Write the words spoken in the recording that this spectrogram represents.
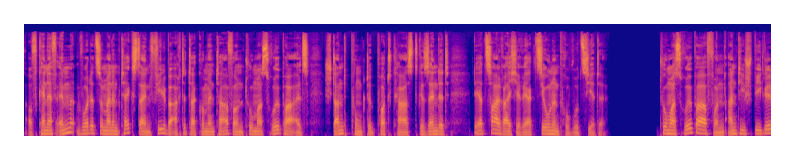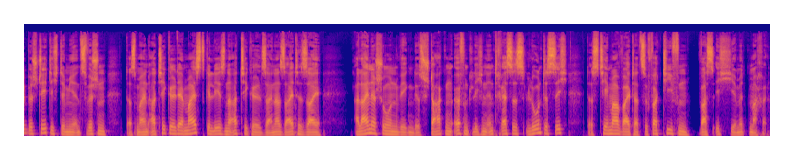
Auf KenFM wurde zu meinem Text ein vielbeachteter Kommentar von Thomas Röper als Standpunkte-Podcast gesendet, der zahlreiche Reaktionen provozierte. Thomas Röper von Antispiegel bestätigte mir inzwischen, dass mein Artikel der meistgelesene Artikel seiner Seite sei. Alleine schon wegen des starken öffentlichen Interesses lohnt es sich, das Thema weiter zu vertiefen, was ich hiermit mache.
